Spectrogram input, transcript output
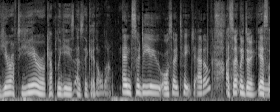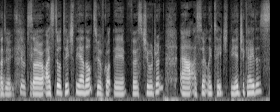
year after year or a couple of years as they get older. And so, do you also teach adults? I certainly do. Yes, Yeah, I do. still so I still teach the adults who have got their first children. Uh, I certainly teach the educators,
